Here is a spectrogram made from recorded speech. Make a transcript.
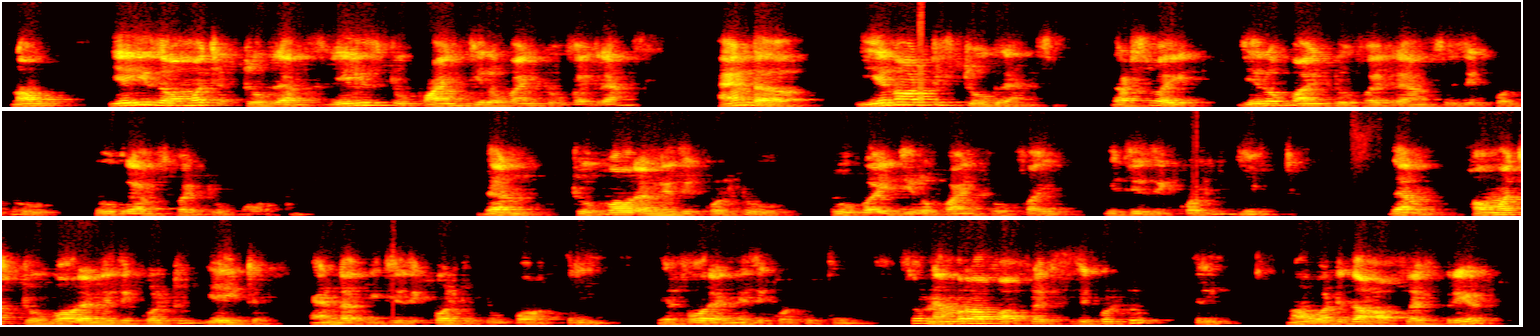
Now, A is how much? 2 grams. A is 2.0.25 grams and uh, A naught is 2 grams. That's why 0.25 grams is equal to 2 grams by 2 power. Then 2 power n is equal to 2 by 0.25 which is equal to 8. Then how much 2 power n is equal to 8 and it is equal to 2 power 3. Therefore n is equal to 3. So number of half-lives is equal to 3. Now what is the half-life period?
